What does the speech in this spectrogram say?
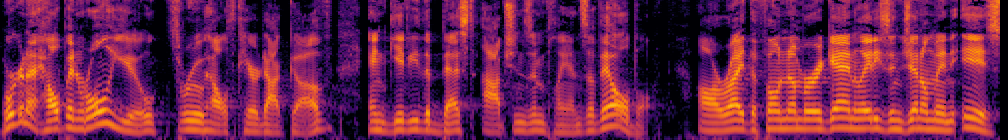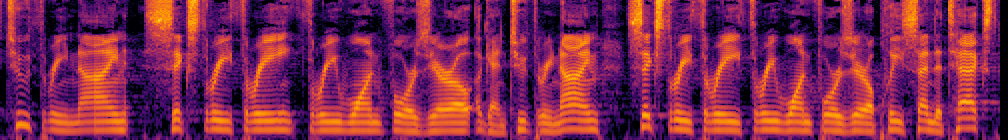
We're going to help enroll you through healthcare.gov and give you the best options and plans available. All right, the phone number again, ladies and gentlemen, is 239 633 3140. Again, 239 633 3140. Please send a text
